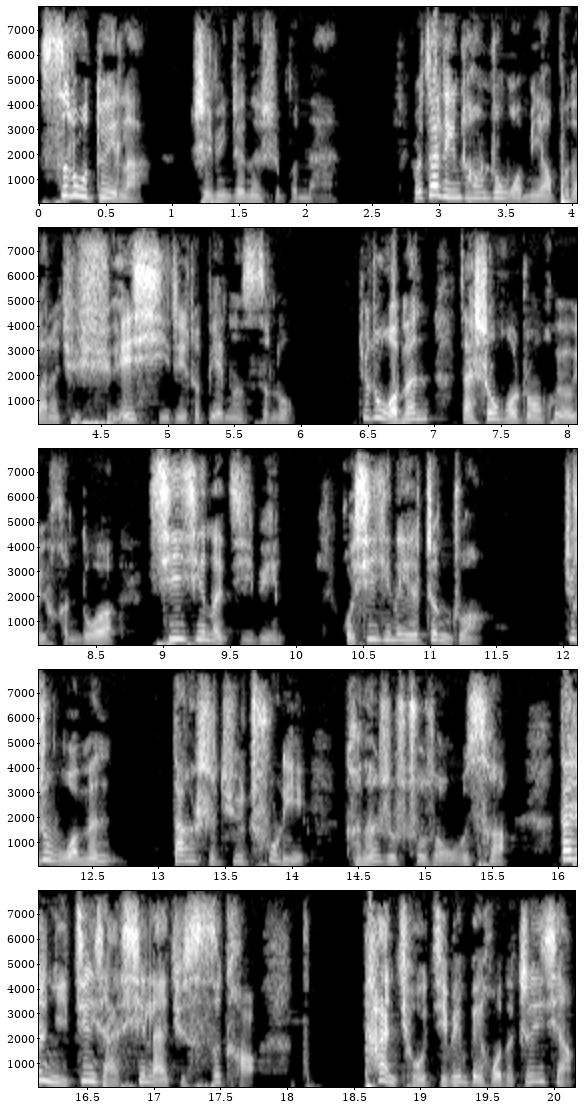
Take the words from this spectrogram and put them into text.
思路对了，治病真的是不难。说在临床中，我们要不断的去学习这种辩证思路。就是我们在生活中会有很多新兴的疾病或新兴的一些症状，就是我们当时去处理可能是束手无策。但是你静下心来去思考，探求疾病背后的真相，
